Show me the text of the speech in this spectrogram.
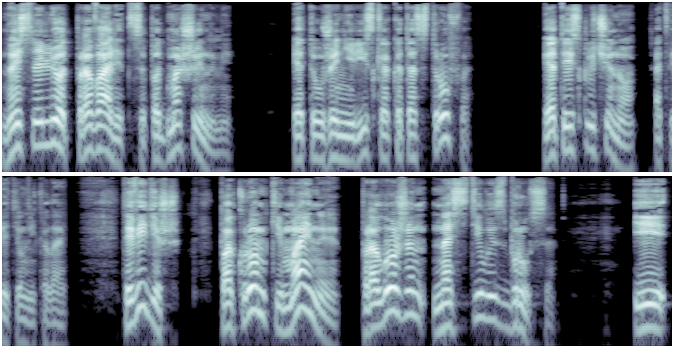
Но если лед провалится под машинами, это уже не риск, а катастрофа. Это исключено, ответил Николай. Ты видишь, по кромке майны проложен настил из бруса. И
